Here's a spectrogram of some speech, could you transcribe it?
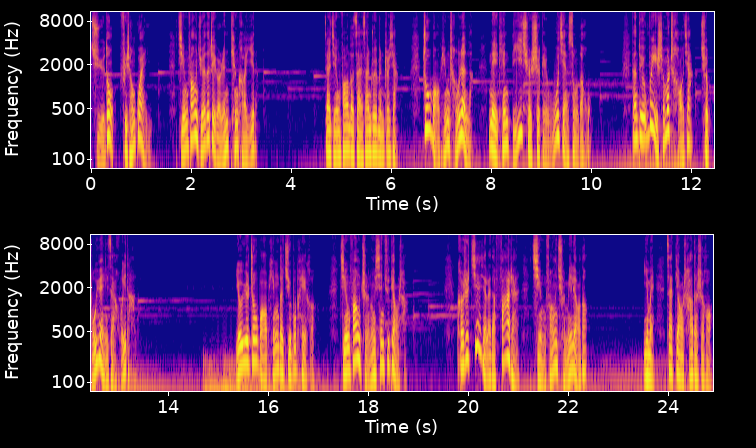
举动非常怪异，警方觉得这个人挺可疑的。在警方的再三追问之下，周保平承认了那天的确是给吴健送的货，但对为什么吵架却不愿意再回答了。由于周保平的拒不配合，警方只能先去调查。可是接下来的发展，警方却没料到，因为在调查的时候，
